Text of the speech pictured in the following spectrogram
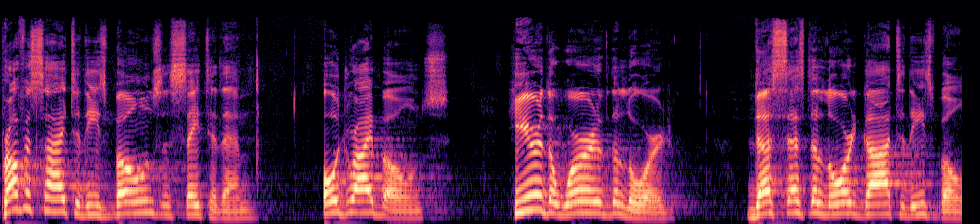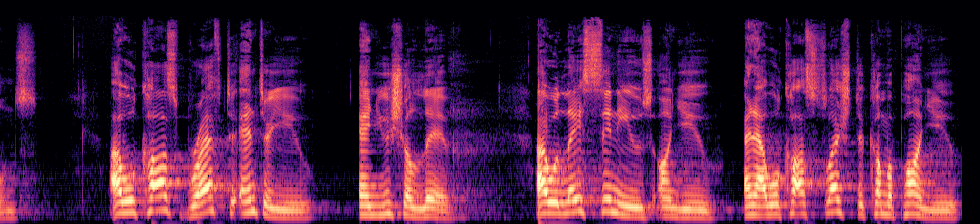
Prophesy to these bones and say to them, O dry bones, hear the word of the Lord. Thus says the Lord God to these bones I will cause breath to enter you, and you shall live. I will lay sinews on you, and I will cause flesh to come upon you,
